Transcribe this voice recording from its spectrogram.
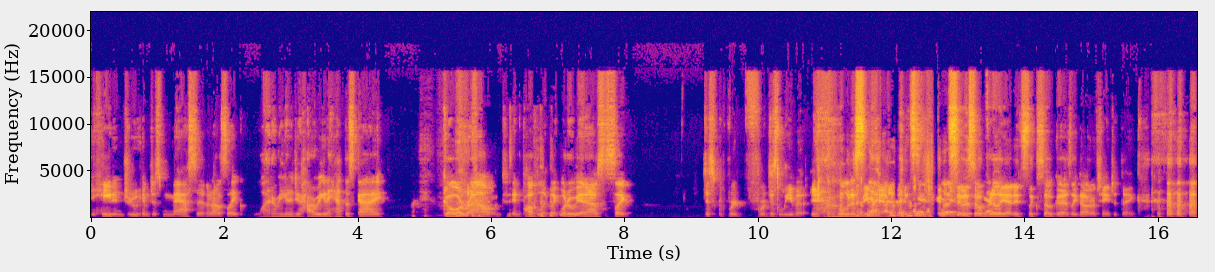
Hayden drew him just massive, and I was like, what are we gonna do? How are we gonna have this guy go around in public? Like, what are we? And I was just like, just we're, we're just leave it. You know, we'll just see what happens. Yeah, it. it. was so yeah. brilliant. It's like so good. I was like, no, don't change a thing.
